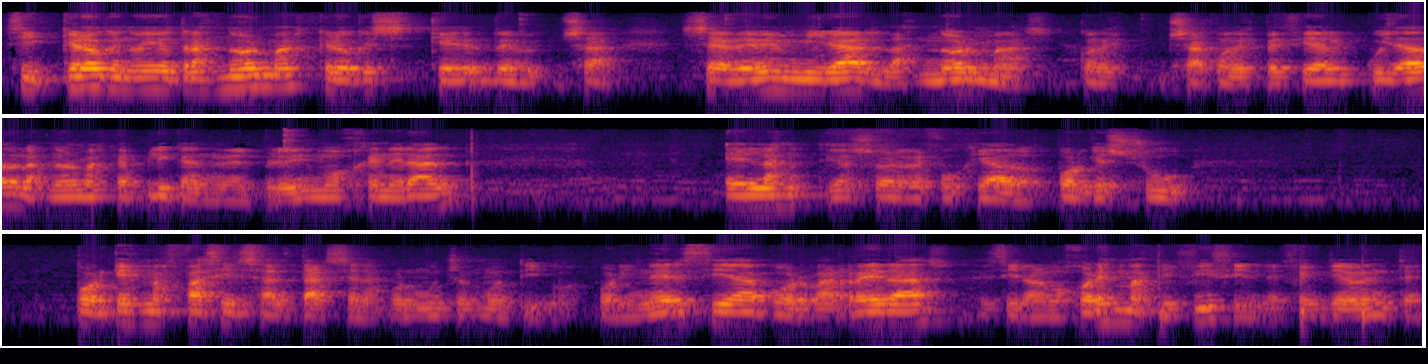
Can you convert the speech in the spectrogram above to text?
Sí, creo que no hay otras normas, creo que, que o sea, se deben mirar las normas con, o sea, con especial cuidado, las normas que aplican en el periodismo general en las noticias sobre refugiados, porque su porque es más fácil saltárselas por muchos motivos, por inercia, por barreras, es decir, a lo mejor es más difícil, efectivamente,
